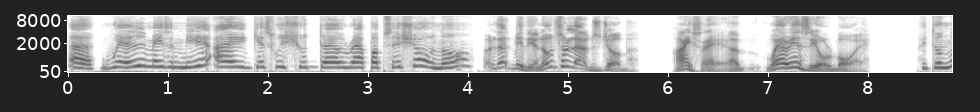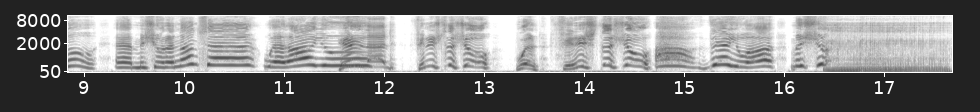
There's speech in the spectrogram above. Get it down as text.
Uh, well, mes amis, I guess we should uh, wrap up the show, no? That'd be the announcer lad's job. I say, uh, where is the old boy? I don't know. Uh, Monsieur Announcer, where are you? Here, lad, finish the show. Well, finish the show. Ah, there you are, Monsieur.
